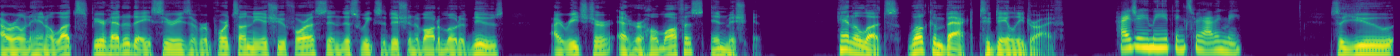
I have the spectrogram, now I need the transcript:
Our own Hannah Lutz spearheaded a series of reports on the issue for us in this week's edition of Automotive News. I reached her at her home office in Michigan. Hannah Lutz, welcome back to Daily Drive. Hi, Jamie. Thanks for having me. So, you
